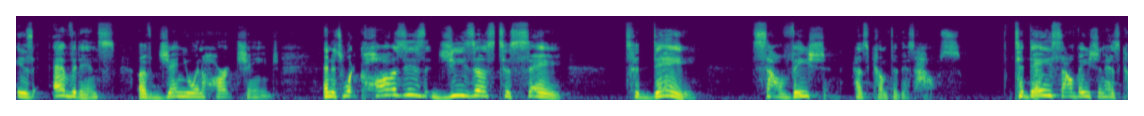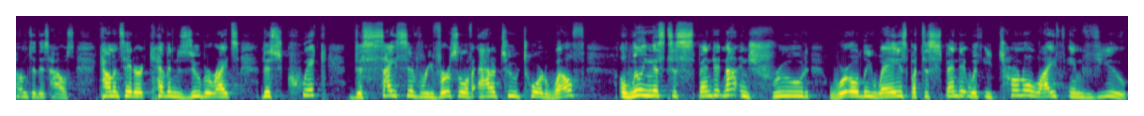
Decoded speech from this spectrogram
is evidence of genuine heart change. And it's what causes Jesus to say, Today, salvation has come to this house. Today, salvation has come to this house. Commentator Kevin Zuber writes this quick, decisive reversal of attitude toward wealth, a willingness to spend it not in shrewd, worldly ways, but to spend it with eternal life in view,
